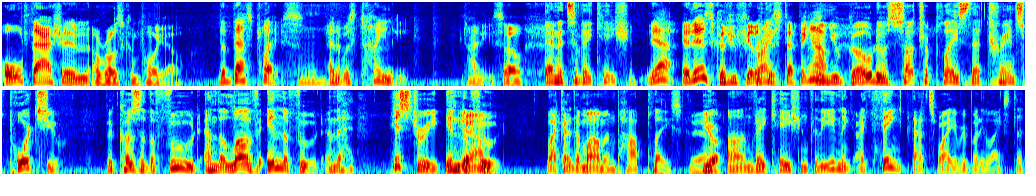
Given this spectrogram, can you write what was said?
old fashioned arroz con pollo. The best place. Mm. And it was tiny. Tiny. So, and it's a vacation yeah, it is because you feel like right you're stepping out. when you go to such a place that transports you because of the food and the love in the food and the history in the Yeah. food like at a mom and pop place Yeah. you're on vacation for the evening i think that's why everybody likes to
